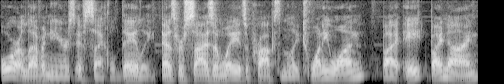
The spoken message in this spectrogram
or 11 years if cycled daily. As for size and weight, it's approximately 21 by 8 by 9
